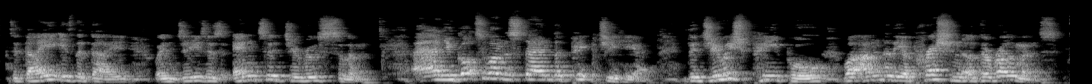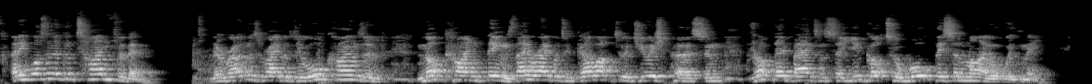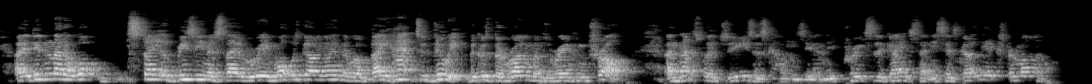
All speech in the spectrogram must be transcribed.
Today is the day when Jesus entered Jerusalem. And you've got to understand the picture here. The Jewish people were under the oppression of the Romans. And it wasn't a good time for them. The Romans were able to do all kinds of not kind things. They were able to go up to a Jewish person, drop their bags and say, you've got to walk this a mile with me. And it didn't matter what state of busyness they were in, what was going on in the world, they had to do it because the Romans were in control. And that's where Jesus comes in and he preaches against that and he says, go the extra mile.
